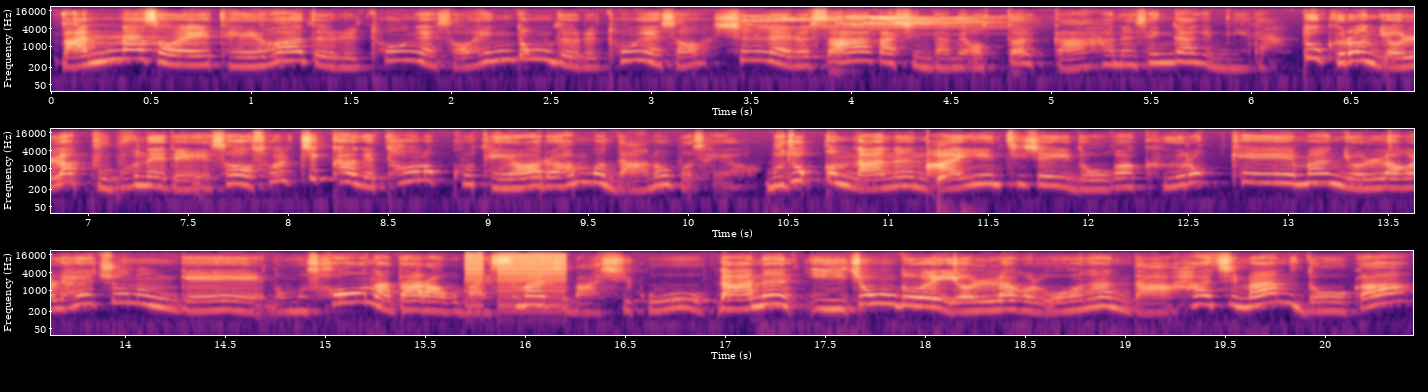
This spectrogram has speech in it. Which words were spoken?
만나서의 대화들을 통해서 행동들을 통해서 신뢰를 쌓아가신다면 어떨까 하는 생각입니다. 또 그런 연락 부분에 대해서 솔직하게 터놓고 대화를 한번 나눠보세요. 무조 건 나는 INTJ 너가 그렇게만 연락을 해주는 게 너무 서운하다라고 말씀하지 마시고 나는 이 정도의 연락을 원한다. 하지만 너가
